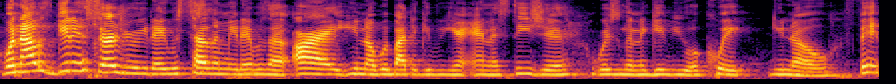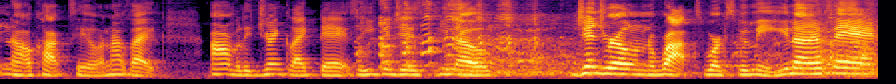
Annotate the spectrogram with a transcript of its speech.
when I was getting surgery, they was telling me they was like, all right, you know, we're about to give you your anesthesia. We're just gonna give you a quick, you know, fentanyl cocktail. And I was like, I don't really drink like that, so you can just, you know, ginger ale on the rocks works for me. You know what I'm saying?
